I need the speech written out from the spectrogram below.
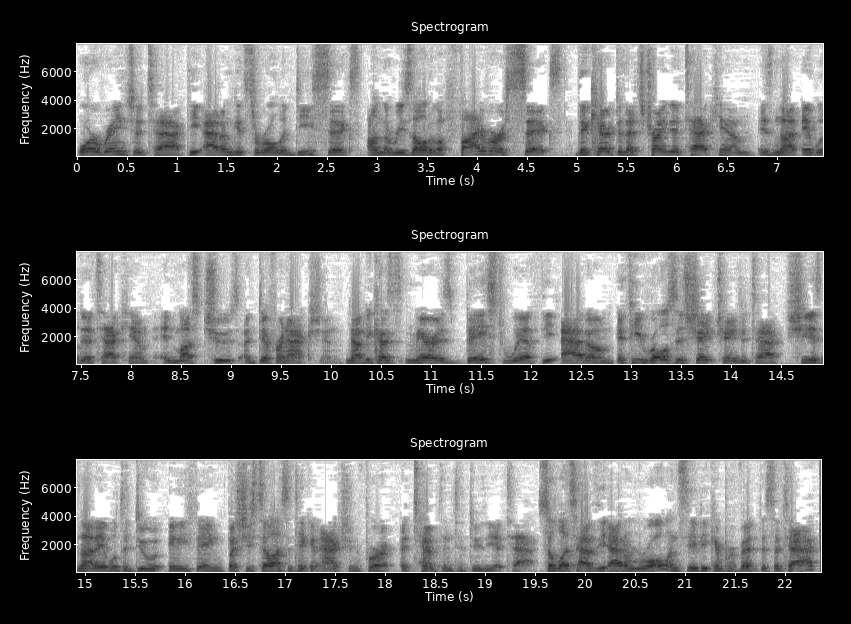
or ranged attack, the Atom gets to roll a d6 on the result of a 5 or a 6. The character that's trying to attack him is not able to attack him and must choose a different action. Now, because Mera is based with the Atom, if he rolls his shape change attack, she is not able to do anything, but she still has to take an action for attempting to do the attack. So let's have the Atom roll and see if he can prevent this attack.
